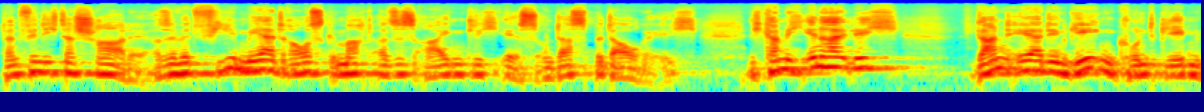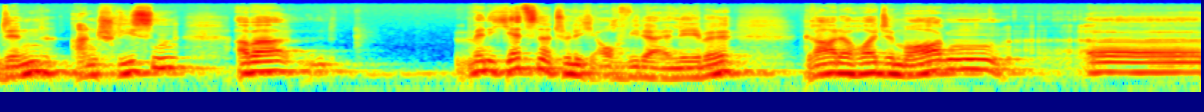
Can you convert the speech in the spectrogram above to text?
dann finde ich das schade. Also wird viel mehr draus gemacht, als es eigentlich ist. Und das bedauere ich. Ich kann mich inhaltlich dann eher den Gegenkundgebenden anschließen. Aber wenn ich jetzt natürlich auch wieder erlebe, gerade heute Morgen äh,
